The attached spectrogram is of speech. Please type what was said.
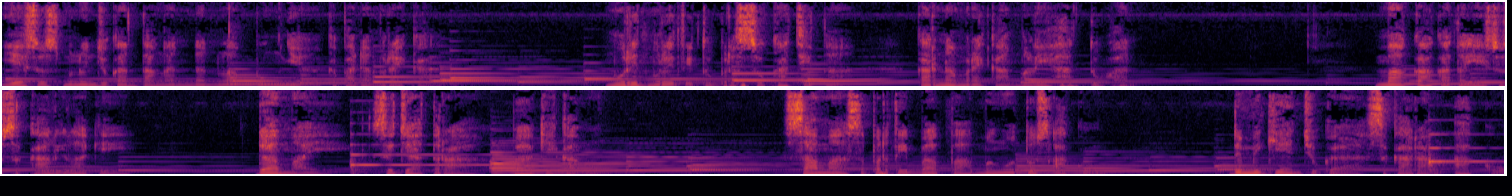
Yesus menunjukkan tangan dan lambungnya kepada mereka. Murid-murid itu bersuka cita karena mereka melihat Tuhan. Maka kata Yesus sekali lagi, "Damai sejahtera bagi kamu." Sama seperti Bapa mengutus aku, Demikian juga sekarang aku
